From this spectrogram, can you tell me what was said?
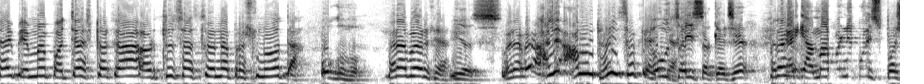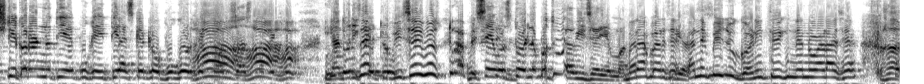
સાહેબ એમાં પચાસ ટકા અર્થશાસ્ત્રના પ્રશ્નો હતા. ઓહો બરાબર છે? યસ બરાબર. હાલે આવું થઈ શકે આવું. થઈ શકે છે. કારણ કે આમાં આપણને કોઈ સ્પષ્ટીકરણ નથી આપ્યું કે ઇતિહાસ કેટલો ભૂગોળ કેટલો અર્થશાસ્ત્ર હા નાગરિક કેટલું વિષય વસ્તુ વિષય વસ્તુ એટલે બધું આવી જાય એમાં. બરાબર છે. અને બીજું ગણિત વિજ્ઞાન વાળા છે તો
